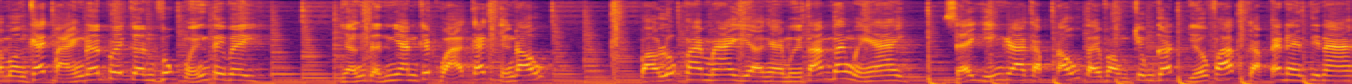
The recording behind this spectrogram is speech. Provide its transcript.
Chào mừng các bạn đến với kênh Phúc Nguyễn TV Nhận định nhanh kết quả các trận đấu. Vào lúc 22 giờ ngày 18 tháng 12 Sẽ diễn ra cặp đấu tại vòng chung kết giữa Pháp gặp Argentina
